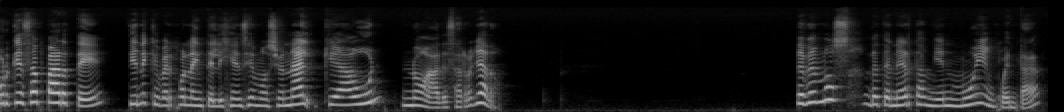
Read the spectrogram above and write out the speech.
porque esa parte tiene que ver con la inteligencia emocional que aún no ha desarrollado. Debemos de tener también muy en cuenta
